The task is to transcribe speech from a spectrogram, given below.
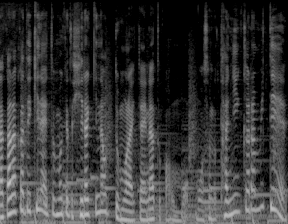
なかなかできないと思うけど開き直ってもらいたいなとか思う。もうその他人から見て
